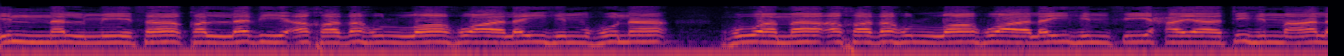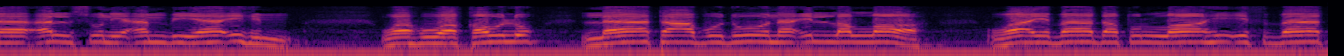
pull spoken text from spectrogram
إن الميثاق الذي أخذه الله عليهم هنا هو ما أخذه الله عليهم في حياتهم على ألسن أنبيائهم وهو قوله لا تعبدون إلا الله وعبادة الله إثبات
